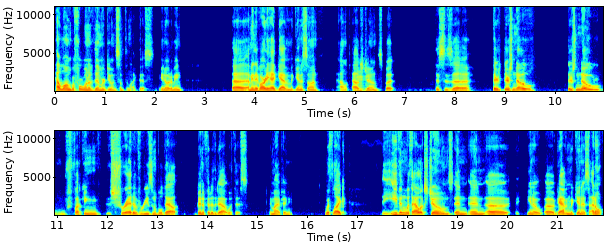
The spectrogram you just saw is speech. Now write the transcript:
how long before one of them are doing something like this? You know what I mean? Uh, I mean, they've already had Gavin McInnes on, Al- Alex Mhm. Jones, but this is uh, there, there's no, there's no fucking shred of reasonable doubt, benefit of the doubt with this, in my opinion. With like, even with Alex Jones and and uh, you know uh, Gavin McInnes, I don't,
